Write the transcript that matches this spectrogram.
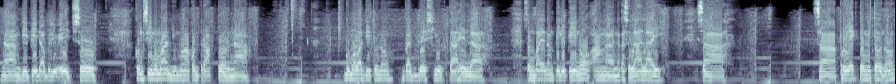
ng DPWH. So, kung sino man yung mga kontraktor na gumawa dito, no, God bless you dahil ah, sambayan ng Pilipino ang ah, nakasalalay sa sa proyektong ito no?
